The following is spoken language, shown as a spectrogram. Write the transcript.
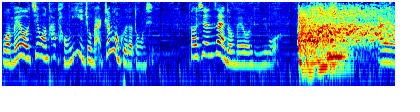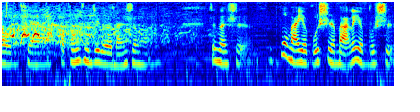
我没有经过他同意就买这么贵的东西，到现在都没有理我。哎呦我的天，好同情这个男生啊！真的是不买也不是，买了也不是，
